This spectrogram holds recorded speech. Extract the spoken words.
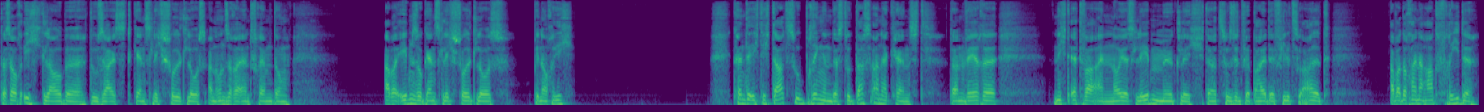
dass auch ich glaube, du seist gänzlich schuldlos an unserer Entfremdung. Aber ebenso gänzlich schuldlos bin auch ich. Könnte ich dich dazu bringen, dass du das anerkennst, dann wäre nicht etwa ein neues Leben möglich, dazu sind wir beide viel zu alt, aber doch eine Art Friede,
